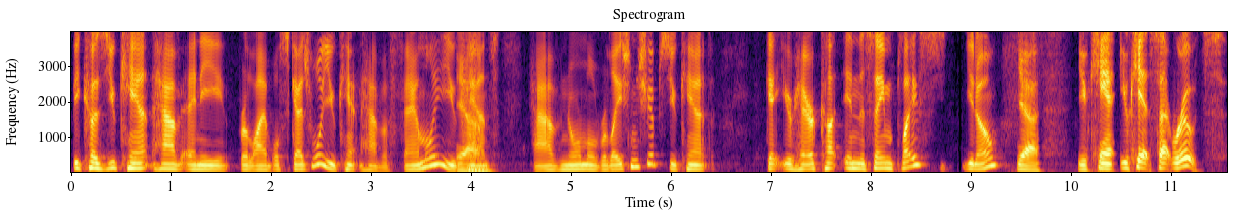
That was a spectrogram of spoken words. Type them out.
because you can't have any reliable schedule, you can't have a family, you Yeah. can't have normal relationships, you can't get your hair cut in the same place, you know? Yeah. You can't you can't set roots.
